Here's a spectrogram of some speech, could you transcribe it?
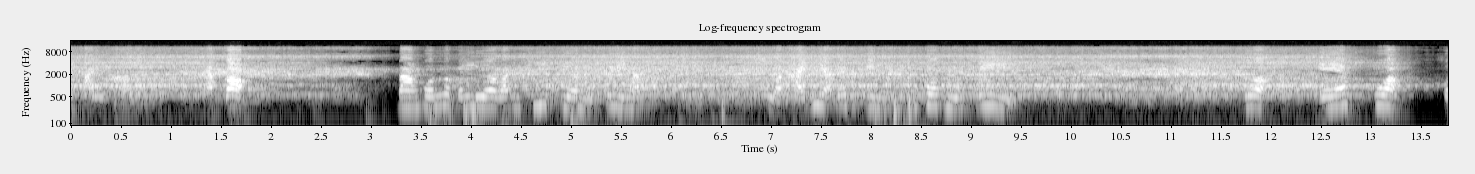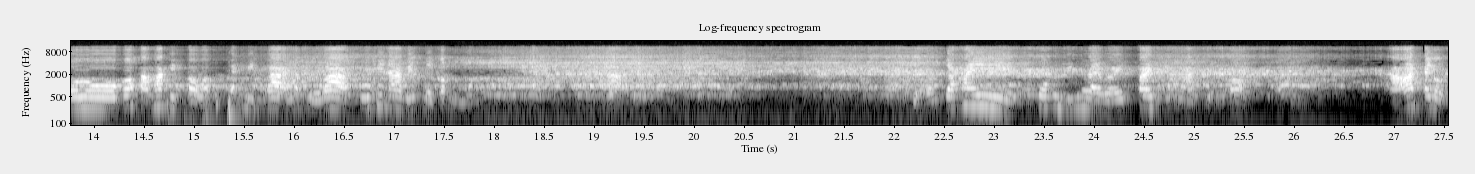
ศไทยนะครับก็ บางคนก็เป็นเรือวันพีเรือลูฟี่ครับ ส่วนใครที่อยากได้สกินพวกลูฟี่พวกเอฟพวกโซโลก็สามารถติดต่อกับแอดมินได้นะหรือว่าซื้อที่หน้าเว็บเลยก็มีอะเดี๋ยวผมจะให้พวกลิงก์อะไรไว้ใต้คลิปมาถึงก็สามารถไปโหลด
